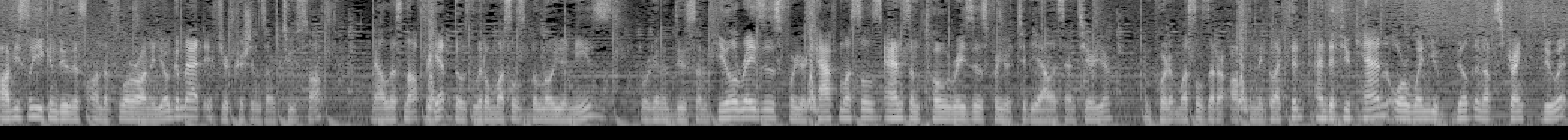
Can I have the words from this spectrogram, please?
Obviously you can do this on the floor or on a yoga mat if your cushions are too soft. Now let's not forget those little muscles below your knees. We're gonna do some heel raises for your calf muscles and some toe raises for your tibialis anterior. Important muscles that are often neglected. And if you can or when you've built enough strength do it,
